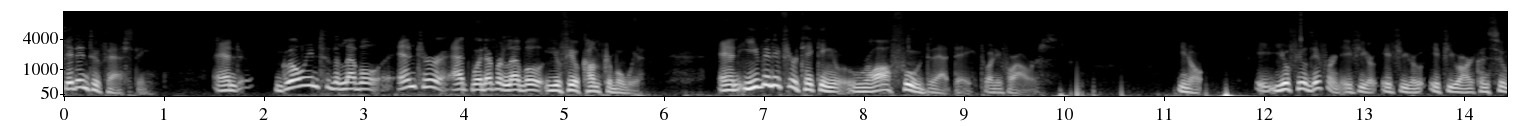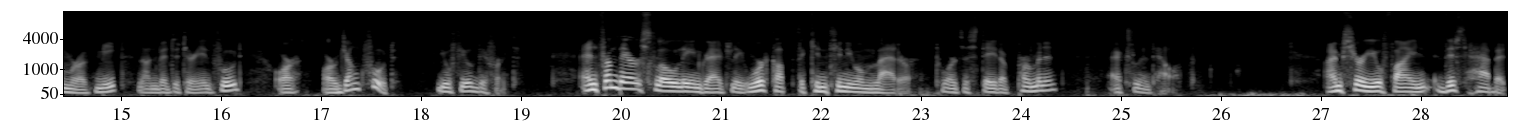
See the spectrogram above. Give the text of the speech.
get into fasting and go into the level, enter at whatever level you feel comfortable with. And even if you're taking raw food that day, 24 hours, you know, you'll feel different if you're if you if you are a consumer of meat, non-vegetarian food, or or junk food. you'll feel different. And from there, slowly and gradually work up the continuum ladder towards a state of permanent, excellent health. I'm sure you'll find this habit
